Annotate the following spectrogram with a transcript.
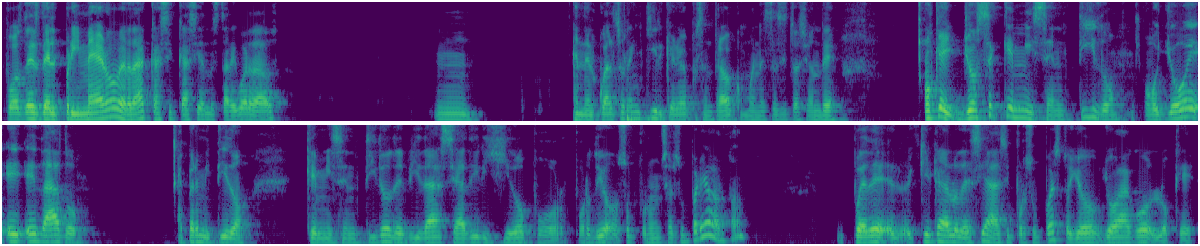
pues desde el primero, ¿verdad? Casi, casi han de estar ahí guardados. Mm, en el cual Soren Kierkegaard pues entrado como en esta situación de, ok, yo sé que mi sentido, o yo he, dado, he permitido que mi sentido de vida sea dirigido por, por Dios o por un ser superior, ¿no? Puede, Kierkegaard lo decía así, por supuesto, yo, yo hago lo que,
